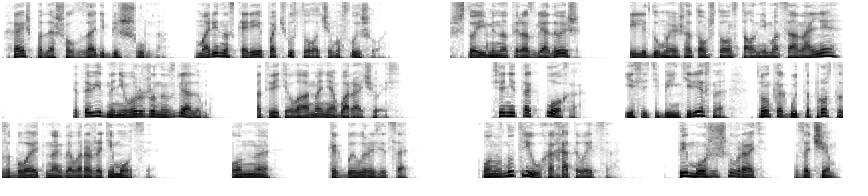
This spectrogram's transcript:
Хайш подошел сзади бесшумно. Марина скорее почувствовала, чем услышала. «Что именно ты разглядываешь? Или думаешь о том, что он стал неэмоциональнее?» «Это видно невооруженным взглядом», — ответила она, не оборачиваясь. «Все не так плохо. Если тебе интересно, то он как будто просто забывает иногда выражать эмоции. Он, э, как бы выразиться, он внутри ухахатывается. Ты можешь и врать. Зачем?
